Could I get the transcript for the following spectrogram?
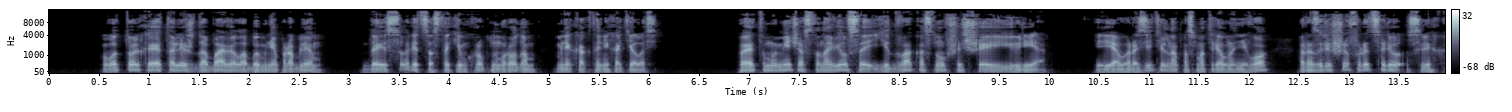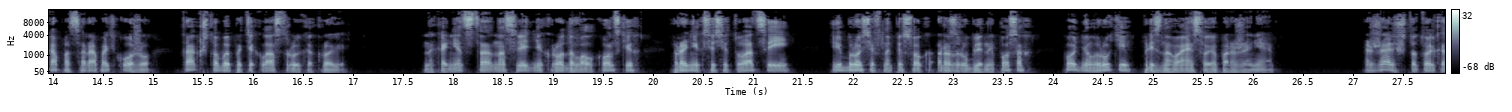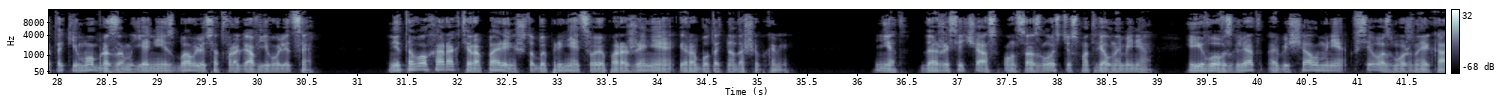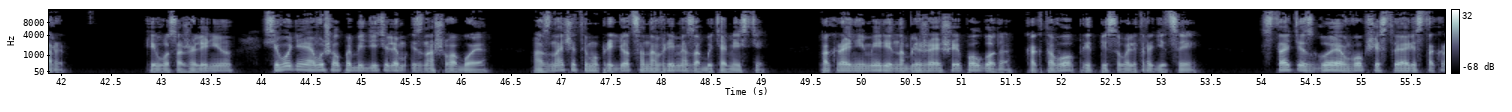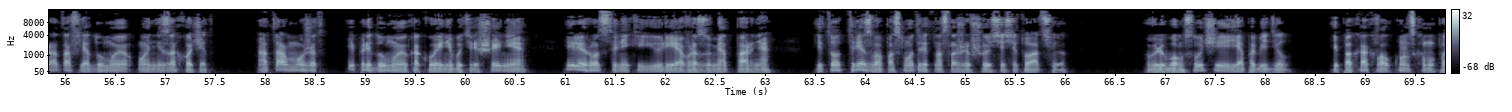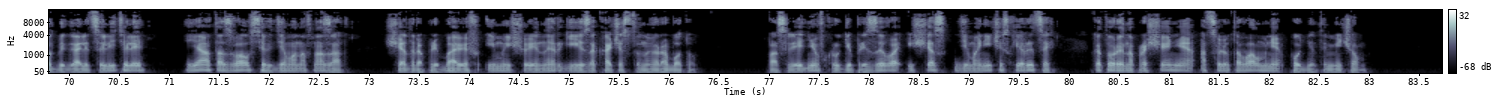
Вот только это лишь добавило бы мне проблем, да и ссориться с таким крупным родом мне как-то не хотелось поэтому меч остановился, едва коснувшись шеи Юрия. И я выразительно посмотрел на него, разрешив рыцарю слегка поцарапать кожу, так, чтобы потекла струйка крови. Наконец-то наследник рода Волконских проникся ситуацией и, бросив на песок разрубленный посох, поднял руки, признавая свое поражение. Жаль, что только таким образом я не избавлюсь от врага в его лице. Не того характера парень, чтобы принять свое поражение и работать над ошибками. Нет, даже сейчас он со злостью смотрел на меня, и его взгляд обещал мне все возможные кары. К его сожалению, сегодня я вышел победителем из нашего боя, а значит, ему придется на время забыть о мести. По крайней мере, на ближайшие полгода, как того предписывали традиции. Стать изгоем в обществе аристократов, я думаю, он не захочет. А там, может, и придумаю какое-нибудь решение, или родственники Юрия вразумят парня, и тот трезво посмотрит на сложившуюся ситуацию. В любом случае, я победил, и пока к Волконскому подбегали целители, я отозвал всех демонов назад, щедро прибавив им еще энергии за качественную работу. Последним в круге призыва исчез демонический рыцарь, который на прощение отсалютовал мне поднятым мечом.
